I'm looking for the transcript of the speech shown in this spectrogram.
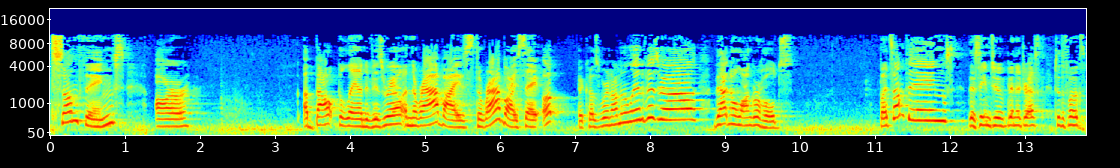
Some things are about the land of Israel and the rabbis, the rabbis say, oh, because we're not in the land of Israel, that no longer holds. But some things that seem to have been addressed to the folks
